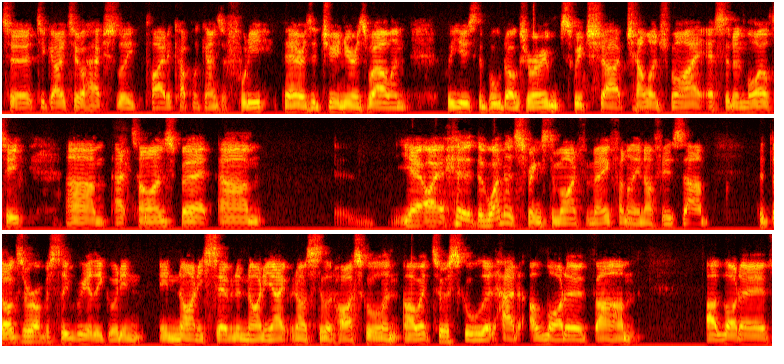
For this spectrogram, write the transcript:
to to go to. I actually played a couple of games of footy there as a junior as well, and we used the Bulldogs rooms, which uh, challenged my Essendon loyalty um, at times, but um, yeah, I, the one that springs to mind for me, funnily enough, is um, the dogs are obviously really good in, in 97 and 98 when I was still at high school. And I went to a school that had a lot of, um, a lot of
